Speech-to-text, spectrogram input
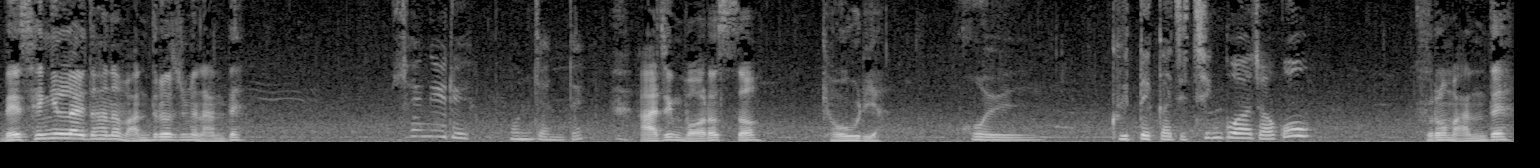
내 생일날도 하나 만들어주면 안 돼? 생일이 언젠데? 아직 멀었어. 겨울이야. 헐 그때까지 친구하자고? 그럼 안 돼?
